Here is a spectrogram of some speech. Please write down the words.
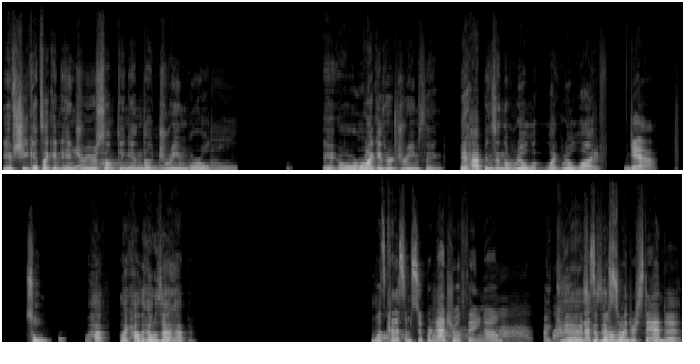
if she gets like an injury or something in the dream world, it, or or like in her dream thing, it happens in the real like real life. Yeah. So, how like how the hell does that happen? Well, it's kind of some supernatural thing, no? I guess You're not because they supposed don't. to understand it.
